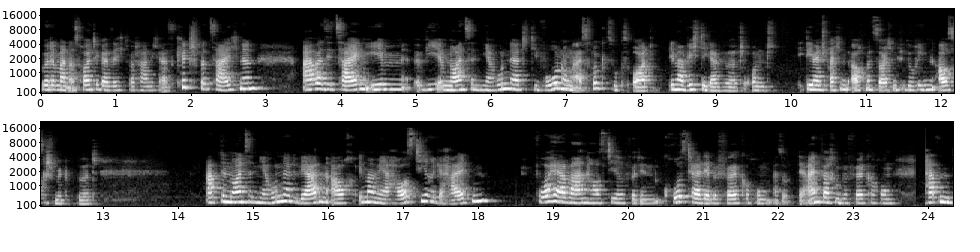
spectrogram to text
würde man aus heutiger Sicht wahrscheinlich als Kitsch bezeichnen. Aber sie zeigen eben, wie im 19. Jahrhundert die Wohnung als Rückzugsort immer wichtiger wird und dementsprechend auch mit solchen Figurinen ausgeschmückt wird. Ab dem 19. Jahrhundert werden auch immer mehr Haustiere gehalten. Vorher waren Haustiere für den Großteil der Bevölkerung, also der einfachen Bevölkerung, hatten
